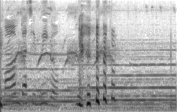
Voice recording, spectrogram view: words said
Mom, that's illegal.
